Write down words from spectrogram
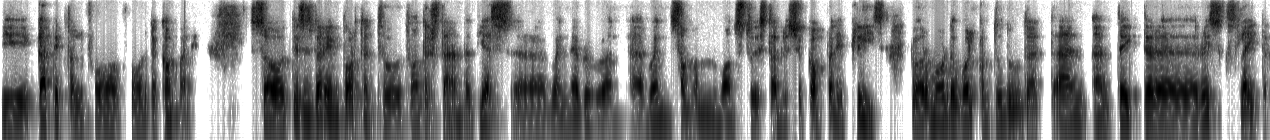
the capital for for the company. So this is very important to to understand that yes, uh, when everyone uh, when someone wants to establish a company, please you are more than welcome to do that and and take the risks later.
